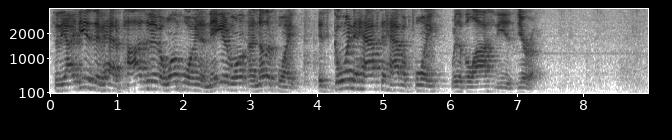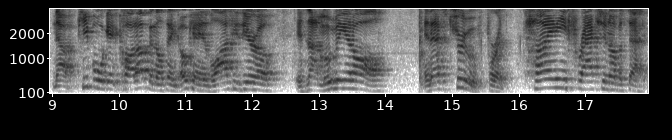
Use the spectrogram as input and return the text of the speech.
So the idea is if it had a positive at one point, a negative at another point, it's going to have to have a point where the velocity is zero. Now, people will get caught up and they'll think, okay, the velocity zero is not moving at all, and that's true for a tiny fraction of a second.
